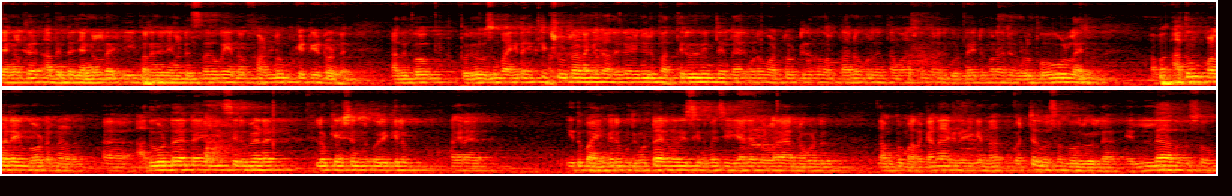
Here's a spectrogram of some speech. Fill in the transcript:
ഞങ്ങൾക്ക് അതിന്റെ ഞങ്ങളുടെ ഈ പറഞ്ഞ ഞങ്ങൾ ഡിസേർവ് ചെയ്യുന്ന ഫണ്ടും കിട്ടിയിട്ടുണ്ട്. അതിപ്പോൾ ഒരു ദിവസം ഭയങ്കര ഹെക്ടിക് ഷൂട്ടാണെങ്കിൽ അത് കഴിഞ്ഞ് ഒരു പത്തിരുപത് മിനിറ്റ് എല്ലാവരും കൂടെ വട്ടോട്ടിരുന്ന് വർത്താനവും പറഞ്ഞ് തമാശയും പറഞ്ഞ് ഗുഡ് നൈറ്റും പറഞ്ഞ് നമ്മൾ പോവുള്ളായിരുന്നു അപ്പോൾ അതും വളരെ ഇമ്പോർട്ടന്റ് ആണ്. അതുകൊണ്ട് തന്നെ ഈ സിനിമയുടെ ലൊക്കേഷൻ ഒരിക്കലും അങ്ങനെ ഇത് ഭയങ്കര ബുദ്ധിമുട്ടായിരുന്നു ഈ സിനിമ ചെയ്യാൻ എന്നുള്ള കാരണം കൊണ്ട് നമുക്ക് മറക്കാൻ ആഗ്രഹിക്കുന്ന ഒറ്റ ദിവസം പോലുമില്ല എല്ലാ ദിവസവും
